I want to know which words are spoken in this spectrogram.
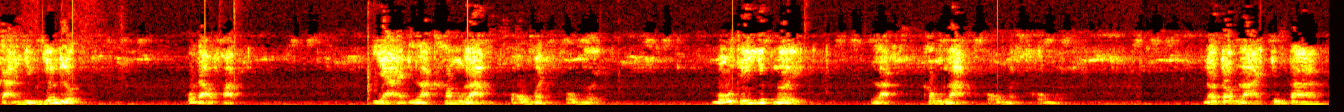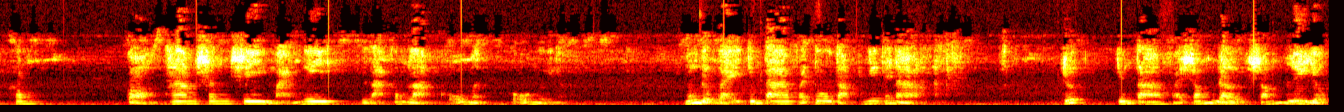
cả những giới luật của đạo phật dạy là không làm khổ mình, khổ người. Bố thí giúp người là không làm khổ mình, khổ người. Nói tóm lại, chúng ta không còn tham sân si, mạng nghi là không làm khổ mình, khổ người nữa. Muốn được vậy, chúng ta phải tu tập như thế nào? Trước, chúng ta phải sống đời, sống ly dục.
